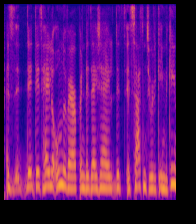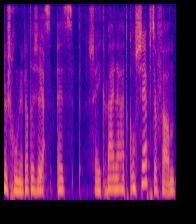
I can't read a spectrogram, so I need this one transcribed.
Het, dit, dit, hele onderwerp en dit, deze hele, dit, het staat natuurlijk in de kinderschoenen. Dat is het, ja. het Zeker. bijna het concept ervan.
